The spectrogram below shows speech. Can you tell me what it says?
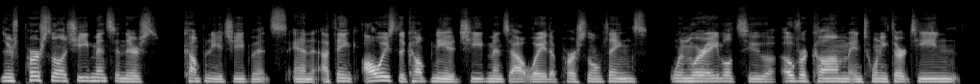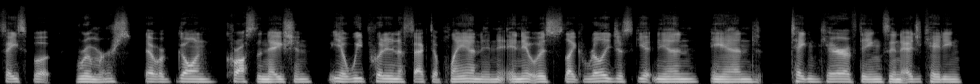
There's personal achievements and there's company achievements. And I think always the company achievements outweigh the personal things. When we're able to overcome in 2013 Facebook rumors that were going across the nation, you know, we put in effect a plan and, and it was like really just getting in and taking care of things and educating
